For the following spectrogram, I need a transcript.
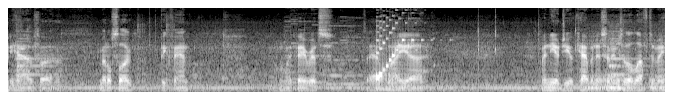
We have uh, Metal Slug, big fan, one of my favorites. I have my uh, my Neo Geo cabinet sitting to the left of me.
